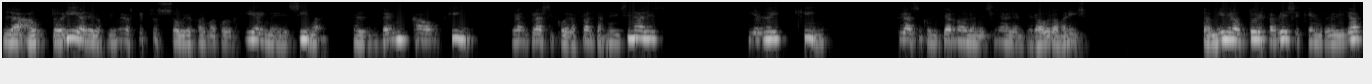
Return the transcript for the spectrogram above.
la autoría de los primeros textos sobre farmacología y medicina, el Ben Cao Jing, gran clásico de las plantas medicinales, y el Lei Jing, clásico interno de la medicina del emperador amarillo. También el autor establece que en realidad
